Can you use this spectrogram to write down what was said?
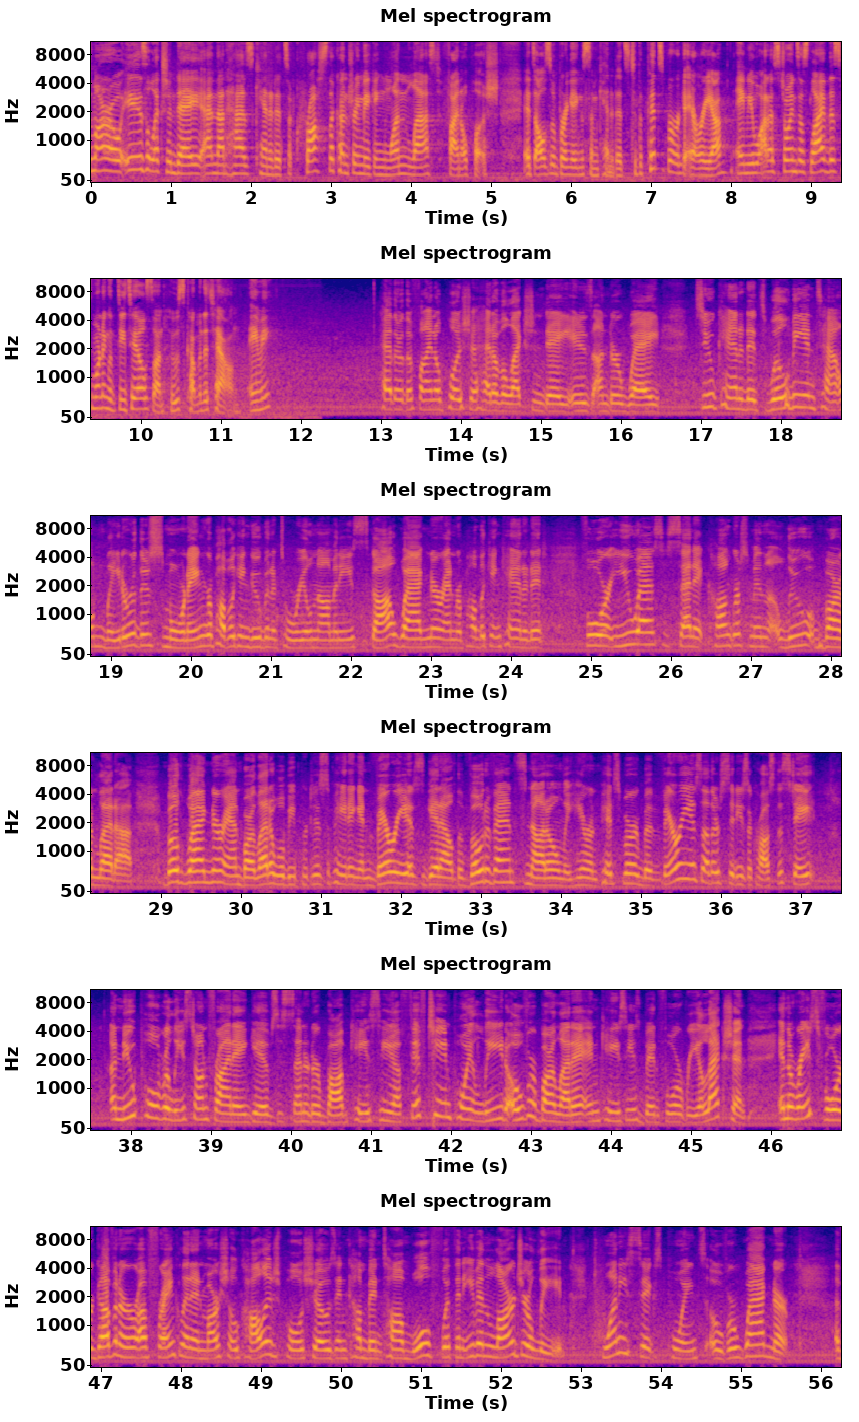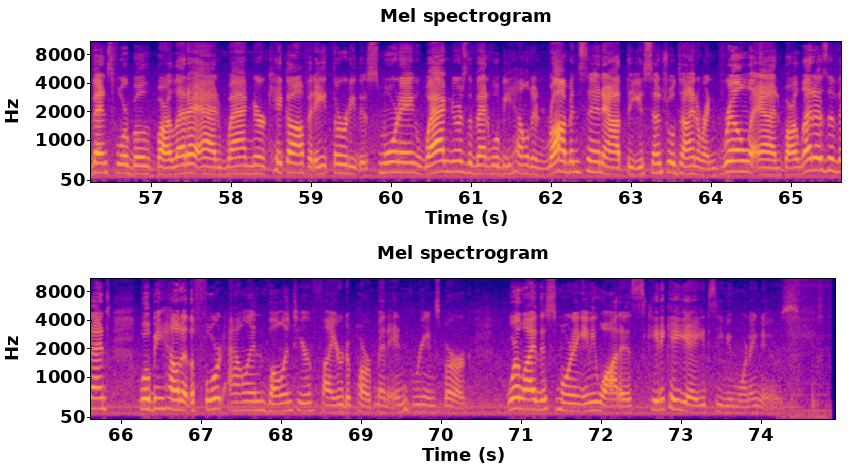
Tomorrow is election day, and that has candidates across the country making one last final push. It's also bringing some candidates to the Pittsburgh area. Amy Wadas joins us live this morning with details on who's coming to town. Amy? Heather, the final push ahead of election day is underway. Two candidates will be in town later this morning. Republican gubernatorial nominees Scott Wagner and Republican candidate for U.S. Senate Congressman Lou Barletta. Both Wagner and Barletta will be participating in various Get Out the Vote events, not only here in Pittsburgh, but various other cities across the state. A new poll released on Friday gives Senator Bob Casey a 15 point lead over Barletta in Casey's bid for re-election. In the race for governor of Franklin and Marshall College poll shows incumbent Tom Wolf with an even larger lead, 26 points over Wagner. Events for both Barletta and Wagner kick off at 8.30 this morning. Wagner's event will be held in Robinson at the Central Diner and Grill, and Barletta's event will be held at the Fort Allen Volunteer Fire Department in Greensburg. We're live this morning. Amy Wadas, KDKA TV Morning News.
